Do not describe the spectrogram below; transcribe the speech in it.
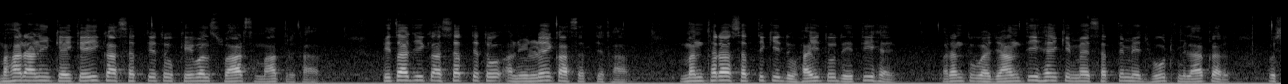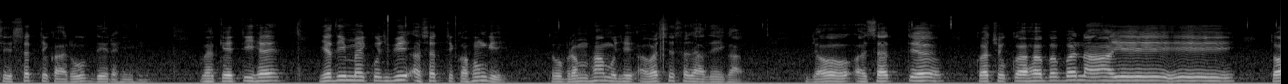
महारानी कैकेयी का सत्य तो केवल स्वार्थ मात्र था। पिताजी का सत्य तो अनिर्णय का सत्य था। मंथरा सत्य की दुहाई तो देती है, परंतु वह जानती है कि मैं सत्य में झूठ मिलाकर उसे सत्य का रूप दे रही हूँ। वह कहती है, यदि मैं कुछ भी असत्य कहूँगी तो ब्रह्मा मुझे अवश्य सजा देगा। जो असत्य कछु कहब बनाए तो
